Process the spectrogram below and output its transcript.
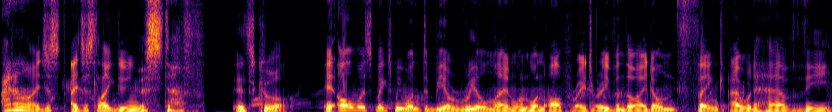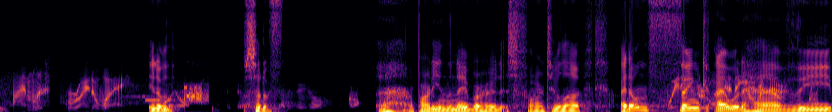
I don't know. I just I just like doing this stuff. It's cool. It always makes me want to be a real 911 operator, even though I don't think I would have the, you know, sort of uh, a party in the neighborhood is far too loud. I don't think I would have the.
